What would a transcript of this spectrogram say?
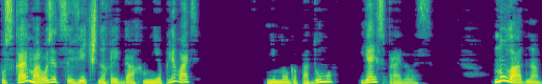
Пускай морозятся в вечных льдах, мне плевать. Немного подумав, я исправилась. — Ну, ладно,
